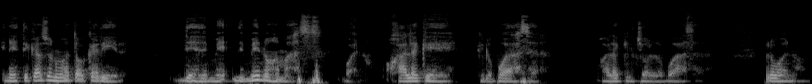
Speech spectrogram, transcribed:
en este caso nos va a tocar ir desde de menos a más. Bueno, ojalá que, lo pueda hacer. Ojalá que el Cholo lo pueda hacer. Pero bueno,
